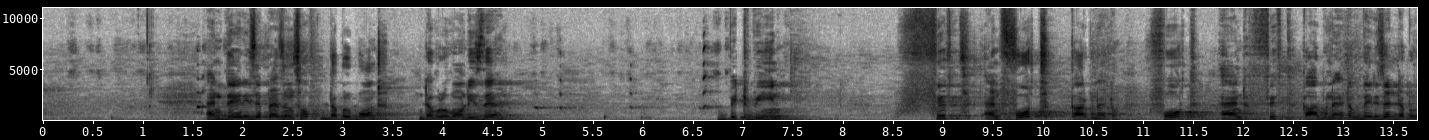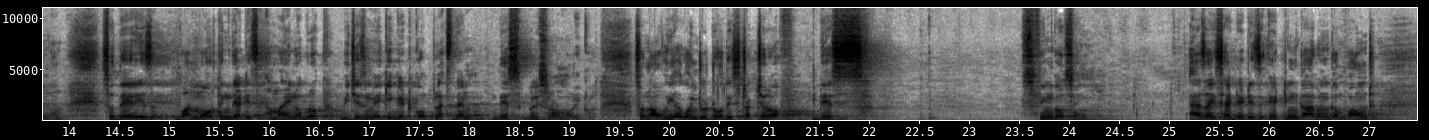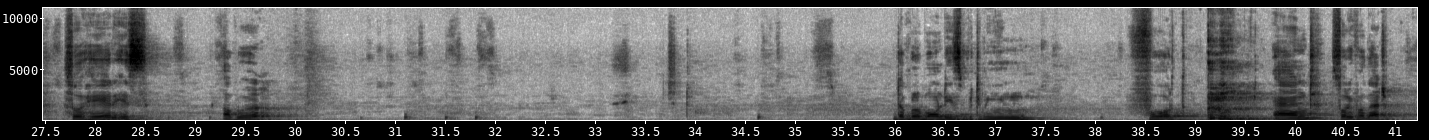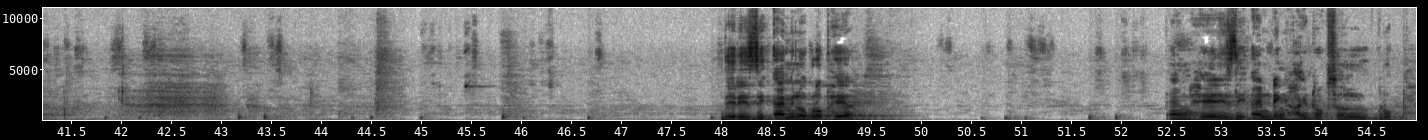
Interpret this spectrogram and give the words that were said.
And there is a presence of double bond double bond is there. Between fifth and fourth carbon atom. Fourth and fifth carbon atom there is a double bond. So there is one more thing that is amino group which is making it complex than this glycerol molecule. So now we are going to draw the structure of this sphingosine. As i said it is 18 carbon compound. So here is our double bond is between fourth and sorry for that. There is the amino group here. And here is the ending hydroxyl group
